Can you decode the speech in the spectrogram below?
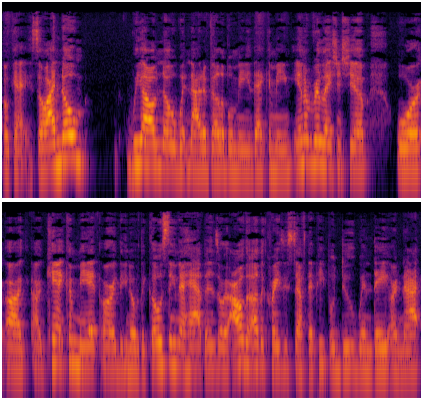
okay, so I know we all know what not available mean. That can mean in a relationship or uh, uh, can't commit or you know the ghosting that happens or all the other crazy stuff that people do when they are not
